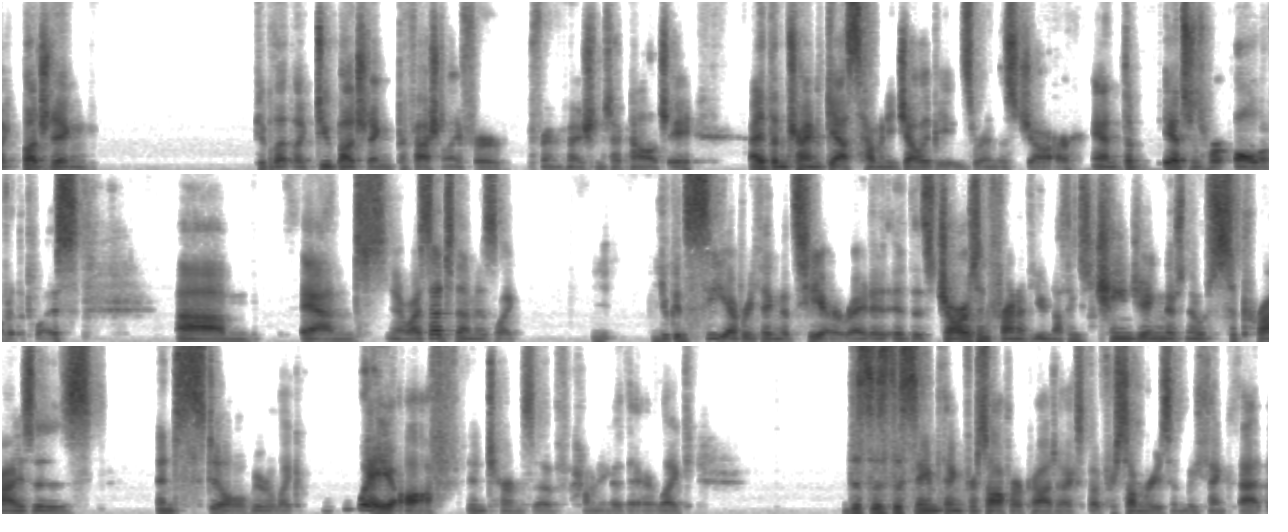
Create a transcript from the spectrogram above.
like budgeting people that like do budgeting professionally for for information technology. I had them try and guess how many jelly beans were in this jar, and the answers were all over the place. Um, and you know, what I said to them is like, you can see everything that's here, right? It, it, this jar's in front of you. Nothing's changing. There's no surprises, and still, we were like way off in terms of how many are there. Like, this is the same thing for software projects, but for some reason, we think that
